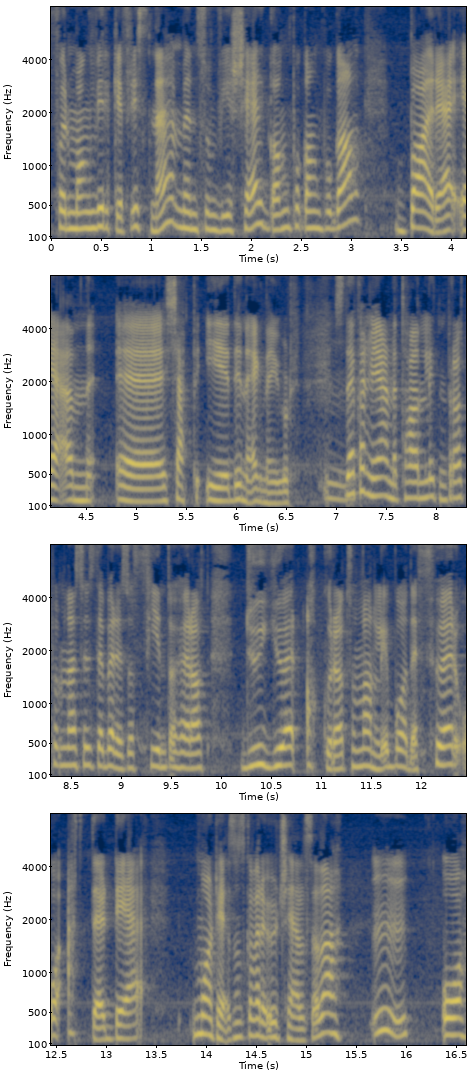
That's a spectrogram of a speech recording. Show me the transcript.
for mange virker fristende, men som vi ser gang på gang på gang, bare er en eh, kjepp i dine egne hjul. Så det kan vi gjerne ta en liten prat på, men jeg syns det er bare så fint å høre at du gjør akkurat som vanlig, både før og etter det måltidet som skal være utskeielse. da. Og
